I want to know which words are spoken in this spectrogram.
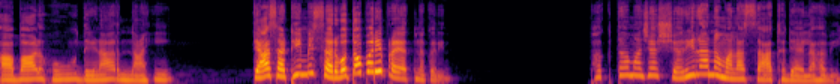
आबाळ होऊ देणार नाही. त्यासाठी मी सर्वतोपरी प्रयत्न करीन. फक्त माझ्या शरीरानं मला साथ द्यायला हवी.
